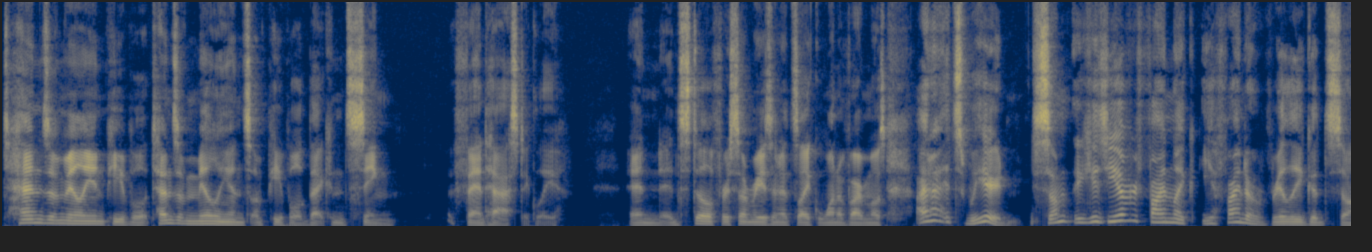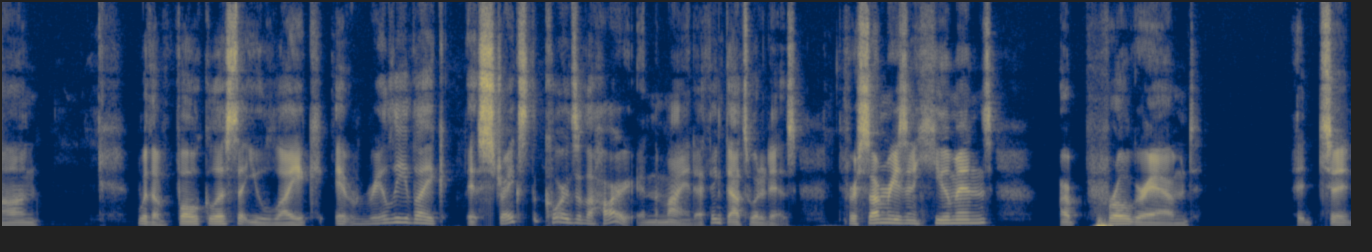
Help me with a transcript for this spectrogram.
tens of million people, tens of millions of people that can sing fantastically. And and still for some reason it's like one of our most I don't it's weird. Some because you ever find like you find a really good song with a vocalist that you like, it really like it strikes the chords of the heart and the mind. I think that's what it is. For some reason humans are programmed to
